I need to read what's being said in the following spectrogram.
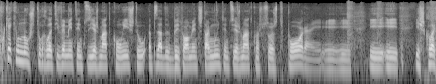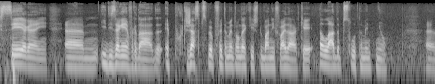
Porquê é que eu não estou relativamente entusiasmado com isto, apesar de habitualmente estar muito entusiasmado com as pessoas deporem e, e, e, e esclarecerem ahm, e dizerem a verdade? É porque já se percebeu perfeitamente onde é que isto do Banif vai dar, que é a lado absolutamente nenhum. Ah,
